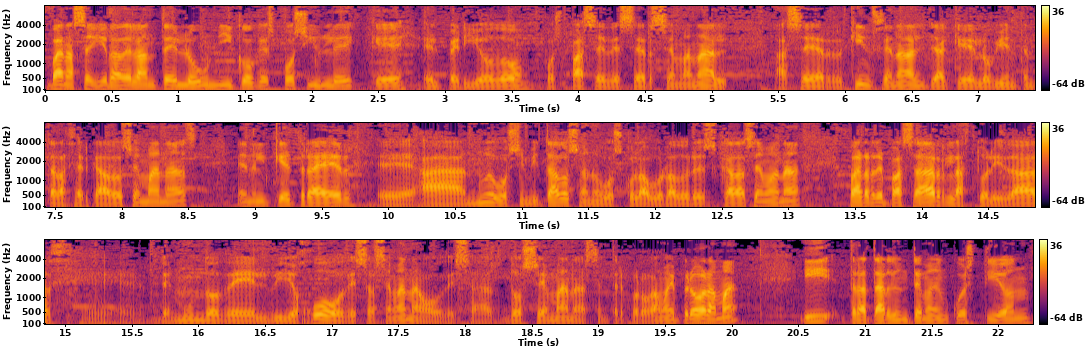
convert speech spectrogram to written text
van a seguir adelante. Lo único que es posible que el periodo pues pase de ser semanal a ser quincenal, ya que lo voy a intentar hacer cada dos semanas, en el que traer eh, a nuevos invitados, a nuevos colaboradores cada semana, para repasar la actualidad eh, del mundo del videojuego de esa semana o de esas dos semanas entre programa y programa, y tratar de un tema en cuestión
